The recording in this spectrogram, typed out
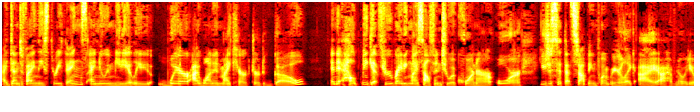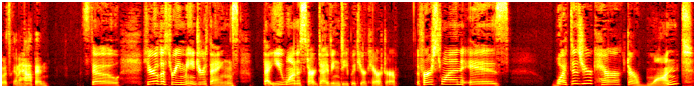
identifying these three things, I knew immediately where I wanted my character to go. And it helped me get through writing myself into a corner, or you just hit that stopping point where you're like, I, I have no idea what's going to happen. So here are the three major things that you want to start diving deep with your character. The first one is what does your character want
